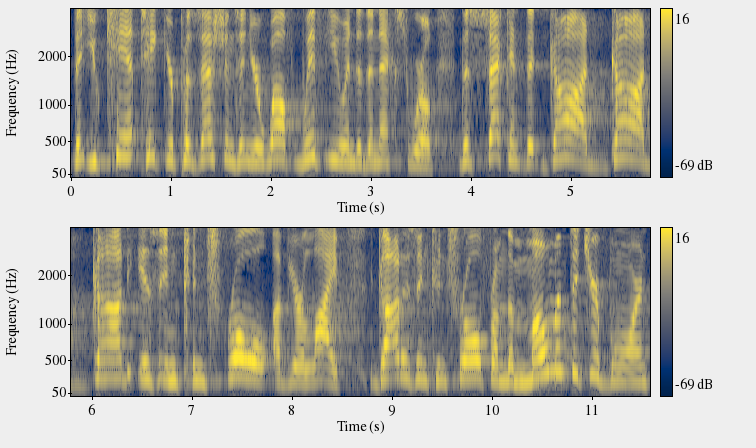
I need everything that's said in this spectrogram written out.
that you can't take your possessions and your wealth with you into the next world. The second, that God, God, God is in control of your life. God is in control from the moment that you're born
